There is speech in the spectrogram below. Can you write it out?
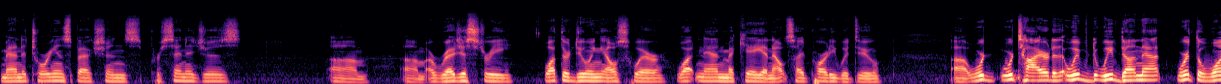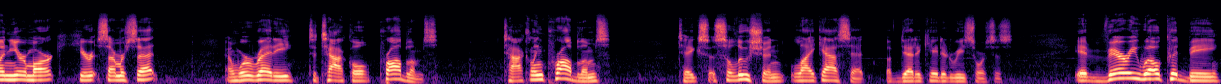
mandatory inspections, percentages, um, um, a registry, what they're doing elsewhere, what Nan McKay, an outside party, would do. Uh, we're, we're tired of that. We've, we've done that. We're at the one year mark here at Summerset, and we're ready to tackle problems. Tackling problems takes a solution like ASET of dedicated resources. It very well could be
